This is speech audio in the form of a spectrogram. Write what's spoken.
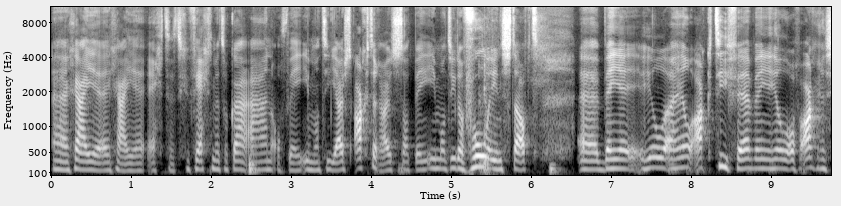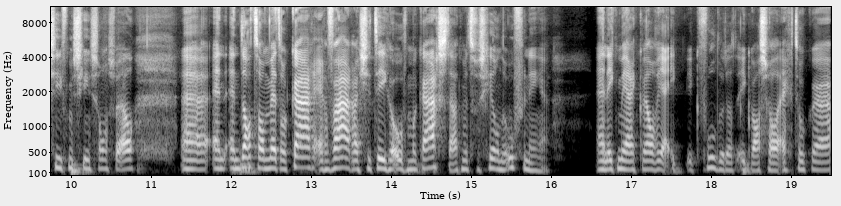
Eh, ga, je, ga je echt het gevecht met elkaar aan? Of ben je iemand die juist achteruit stapt? Ben je iemand die er vol in stapt? Eh, ben je heel, heel actief? Hè? Ben je heel of agressief misschien soms wel? Eh, en, en dat dan met elkaar ervaren als je tegenover elkaar staat met verschillende oefeningen. En ik merk wel, ja, ik, ik voelde dat ik was wel echt ook, eh,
